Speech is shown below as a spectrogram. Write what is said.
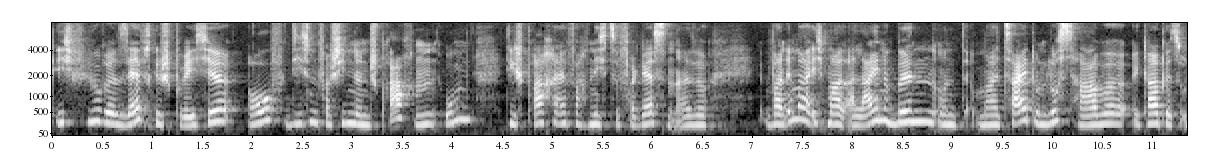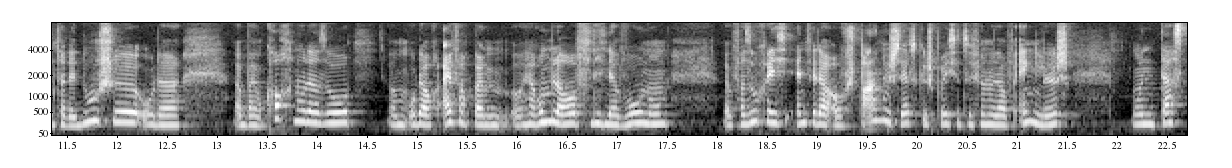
ich führe Selbstgespräche auf diesen verschiedenen Sprachen, um die Sprache einfach nicht zu vergessen. Also wann immer ich mal alleine bin und mal Zeit und Lust habe, egal ob jetzt unter der Dusche oder äh, beim Kochen oder so, ähm, oder auch einfach beim Herumlaufen in der Wohnung, äh, versuche ich entweder auf Spanisch Selbstgespräche zu führen oder auf Englisch. Und das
